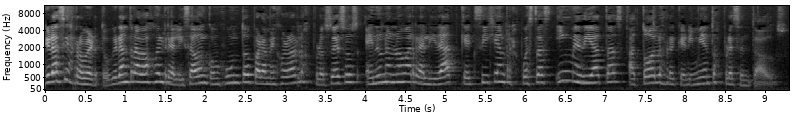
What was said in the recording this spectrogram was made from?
Gracias Roberto, gran trabajo el realizado en conjunto para mejorar los procesos en una nueva realidad que exigen respuestas inmediatas a todos los requerimientos presentados.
